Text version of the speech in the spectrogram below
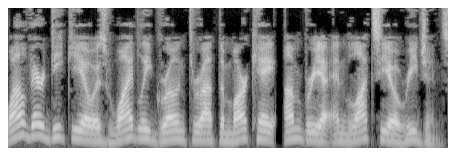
While Verdicchio is widely grown throughout the Marche, Umbria and Lazio regions,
